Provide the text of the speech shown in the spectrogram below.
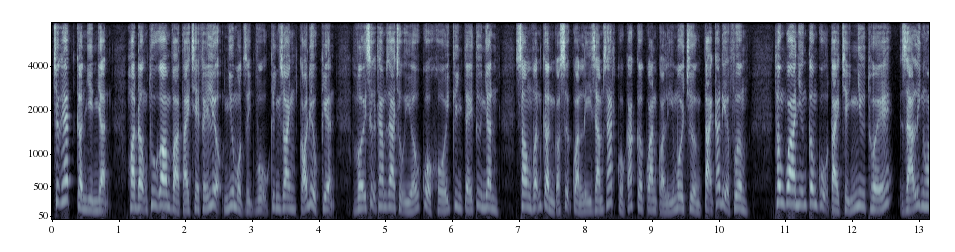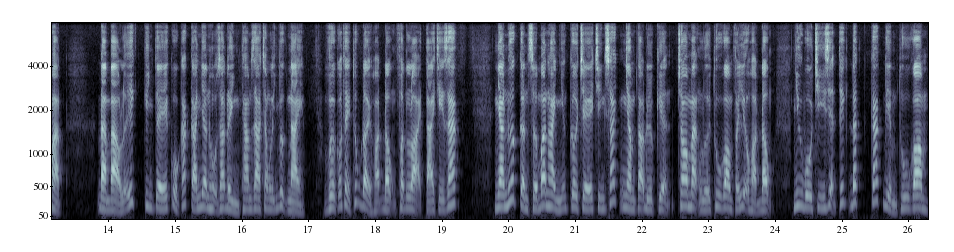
Trước hết cần nhìn nhận hoạt động thu gom và tái chế phế liệu như một dịch vụ kinh doanh có điều kiện với sự tham gia chủ yếu của khối kinh tế tư nhân, song vẫn cần có sự quản lý giám sát của các cơ quan quản lý môi trường tại các địa phương thông qua những công cụ tài chính như thuế, giá linh hoạt, đảm bảo lợi ích kinh tế của các cá nhân hộ gia đình tham gia trong lĩnh vực này, vừa có thể thúc đẩy hoạt động phân loại tái chế rác. Nhà nước cần sớm ban hành những cơ chế chính sách nhằm tạo điều kiện cho mạng lưới thu gom phế liệu hoạt động như bố trí diện tích đất các điểm thu gom,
